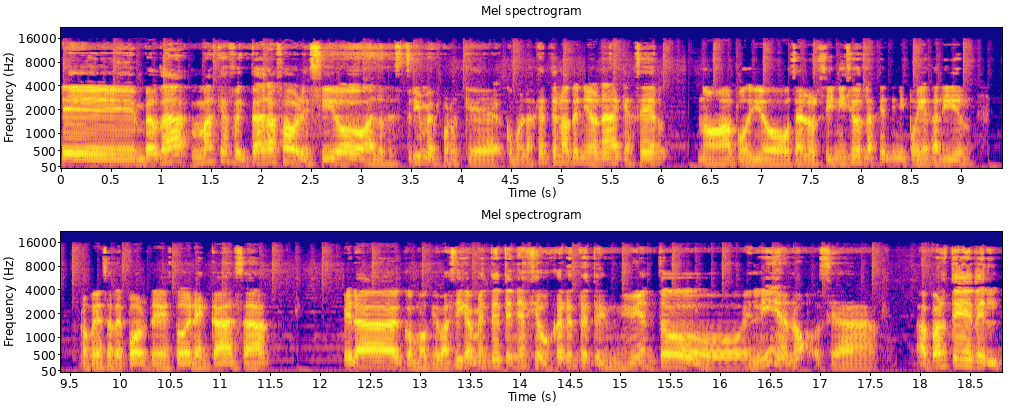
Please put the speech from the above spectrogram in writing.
Eh, en verdad, más que afectar, ha favorecido a los streamers porque como la gente no ha tenido nada que hacer, no ha podido, o sea, los inicios la gente ni podía salir, no podía hacer reportes, todo era en casa era como que básicamente tenías que buscar entretenimiento en línea, ¿no? O sea, aparte del,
